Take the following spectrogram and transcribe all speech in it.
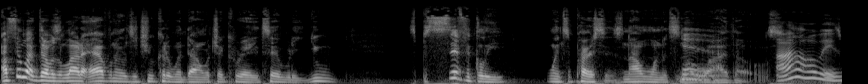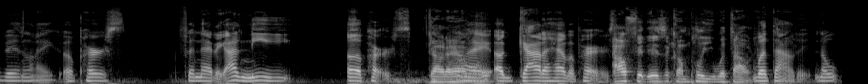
I feel like there was a lot of avenues that you could have went down with your creativity. You specifically went to purses, and I wanted to know Yeah. why those. I always been like a purse fanatic. I need a purse. Gotta have like one. I gotta have a purse. Outfit isn't complete without it. Without it, nope.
